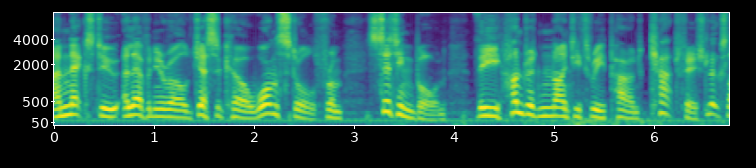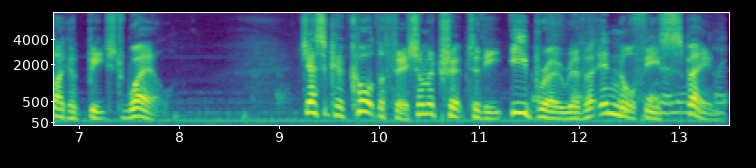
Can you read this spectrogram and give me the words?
And next to 11 year old Jessica Wanstall from Sittingbourne, the £193 catfish looks like a beached whale. Jessica caught the fish on a trip to the Ebro River in northeast Spain,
